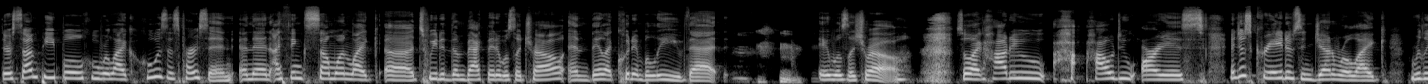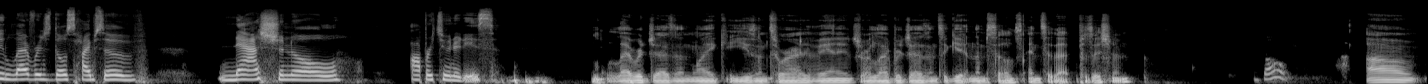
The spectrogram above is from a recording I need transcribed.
there's some people who were like, "Who is this person?" And then I think someone like uh, tweeted them back that it was Latrell, and they like couldn't believe that it was Latrell. So like, how do how, how do artists and just creatives in general like really leverage those types of national opportunities? leverage as in like use them to our advantage or leverage as into getting themselves into that position? Both. Um,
